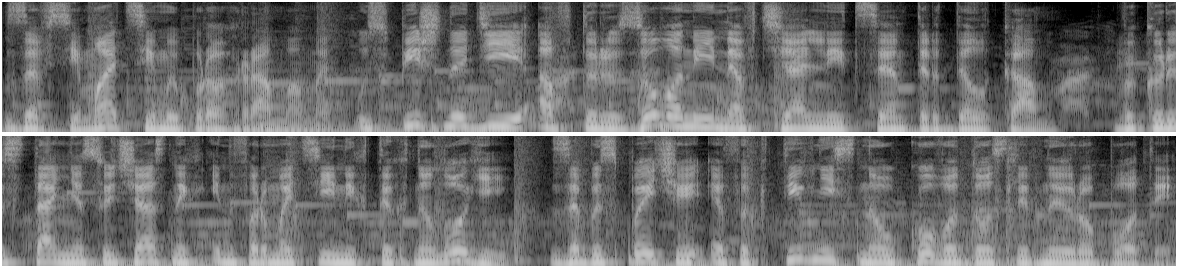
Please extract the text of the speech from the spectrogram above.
за всіма цими програмами. Успішно діє авторизований навчальний центр Делкам. Використання сучасних інформаційних технологій забезпечує ефективність науково-дослідної роботи,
